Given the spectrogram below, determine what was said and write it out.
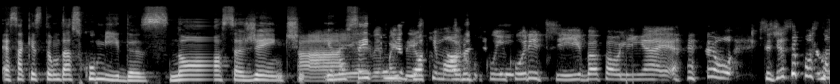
essa questão das comidas. Nossa, gente, Ah, eu não sei é, quem mas eu que moro de em Curitiba, Paulinha, é, eu, esse dia você postou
